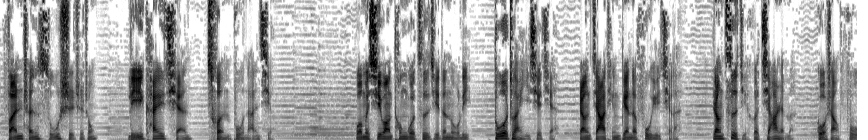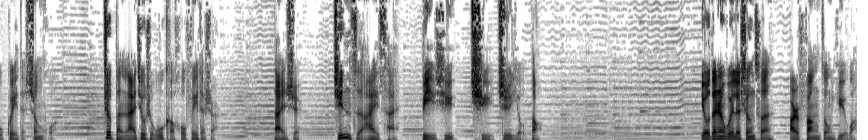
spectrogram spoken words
凡尘俗世之中，离开钱寸步难行。我们希望通过自己的努力多赚一些钱，让家庭变得富裕起来，让自己和家人们过上富贵的生活，这本来就是无可厚非的事儿。但是。君子爱财，必须取之有道。有的人为了生存而放纵欲望，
